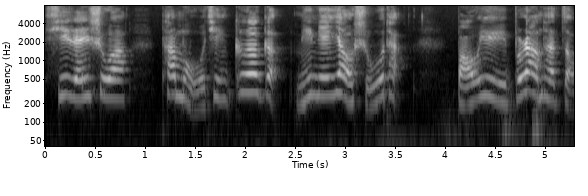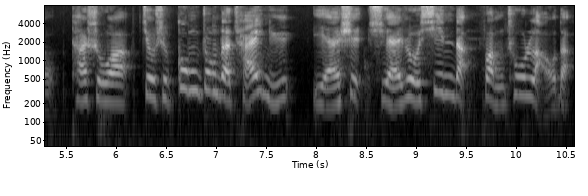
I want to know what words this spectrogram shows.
袭人说：“他母亲哥哥明年要赎他，宝玉不让他走。他说就是宫中的才女，也是选入新的，放出老的。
